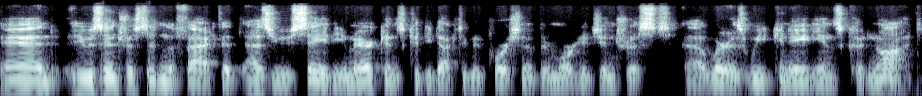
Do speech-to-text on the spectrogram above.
And he was interested in the fact that, as you say, the Americans could deduct a good portion of their mortgage interest, uh, whereas we Canadians could not.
